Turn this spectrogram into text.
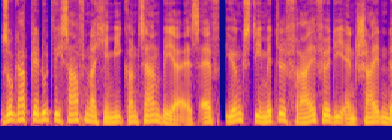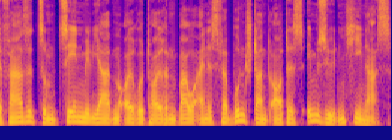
So gab der Ludwigshafener Chemiekonzern BASF jüngst die Mittel frei für die entscheidende Phase zum 10 Milliarden Euro teuren Bau eines Verbundstandortes im Süden Chinas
